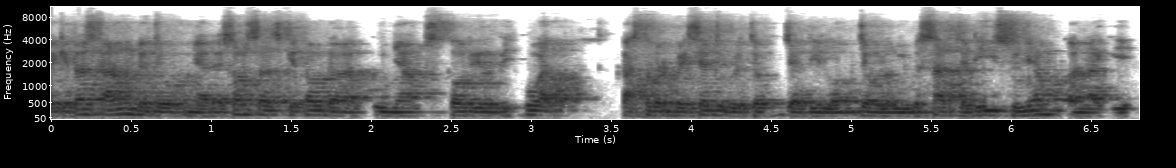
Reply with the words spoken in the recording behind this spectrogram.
ya kita sekarang udah jauh punya resources, kita udah punya story lebih kuat, customer base-nya juga jadi jauh lebih besar. Jadi isunya bukan lagi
